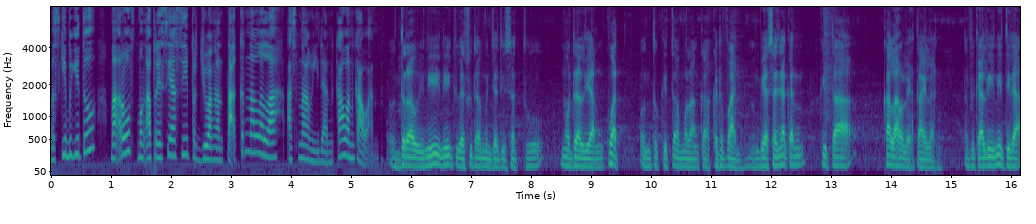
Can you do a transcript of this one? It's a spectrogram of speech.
Meski begitu, Ma'ruf mengapresiasi perjuangan tak kenal lelah Asnawi dan kawan-kawan. Draw ini ini juga sudah menjadi satu modal yang kuat untuk kita melangkah ke depan. Biasanya kan kita kalah oleh Thailand. Tapi kali ini tidak,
